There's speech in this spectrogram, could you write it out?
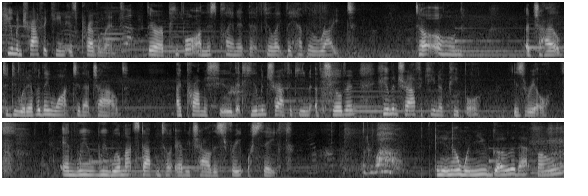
human trafficking is prevalent. There are people on this planet that feel like they have the right to own a child to do whatever they want to that child. I promise you that human trafficking of children, human trafficking of people is real. And we, we will not stop until every child is free or safe. Wow. And you know, when you go to that phone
